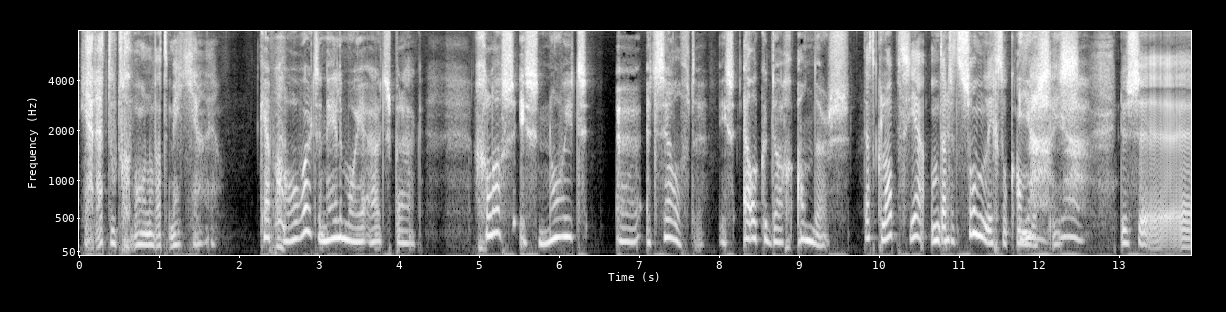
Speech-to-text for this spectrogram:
ja, dat doet gewoon wat met je. Ik heb gehoord, een hele mooie uitspraak. Glas is nooit uh, hetzelfde, is elke dag anders. Dat klopt, ja, omdat het zonlicht ook anders ja, is. Ja. Dus uh,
